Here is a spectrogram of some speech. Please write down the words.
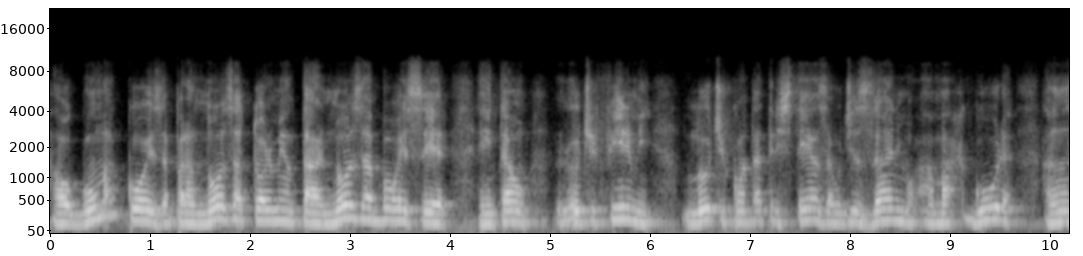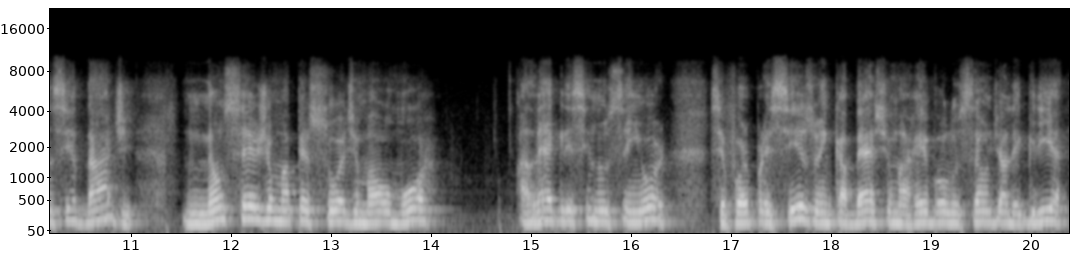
alguma coisa para nos atormentar, nos aborrecer. Então, lute firme, lute contra a tristeza, o desânimo, a amargura, a ansiedade. Não seja uma pessoa de mau humor Alegre-se no Senhor. Se for preciso, encabece uma revolução de alegria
